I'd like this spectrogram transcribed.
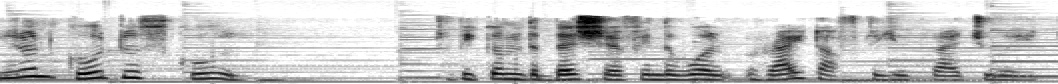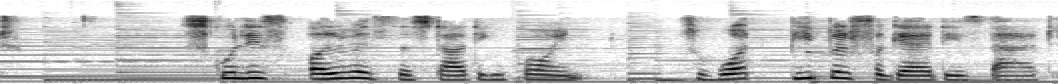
don't go to school to become the best chef in the world right after you graduate. School is always the starting point. So, what people forget is that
